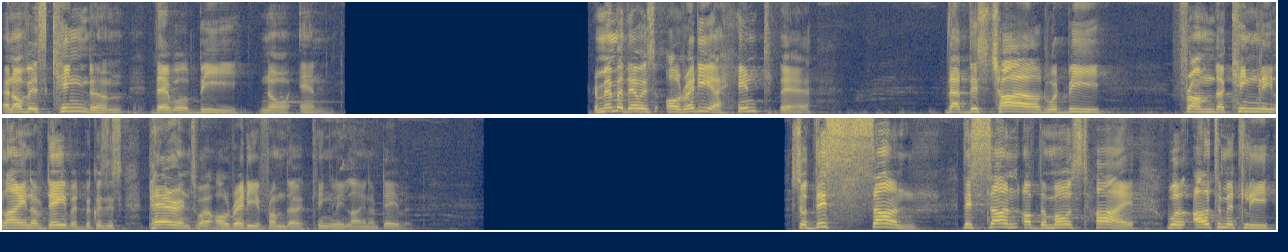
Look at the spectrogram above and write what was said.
And of his kingdom there will be no end. Remember, there was already a hint there that this child would be from the kingly line of David because his parents were already from the kingly line of David. So, this son, this son of the Most High, will ultimately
